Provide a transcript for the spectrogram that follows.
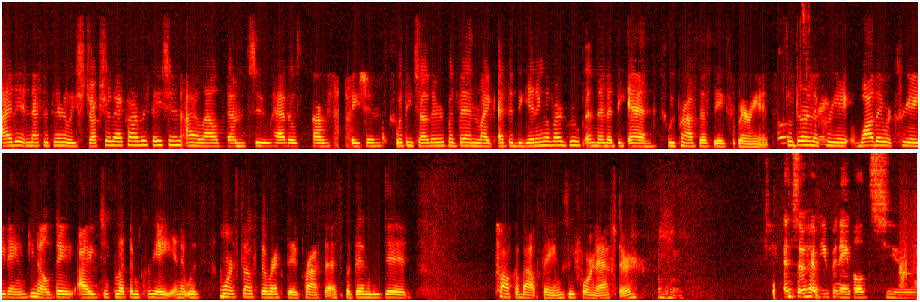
I didn't necessarily structure that conversation. I allowed them to have those conversations with each other. But then, like at the beginning of our group, and then at the end, we processed the experience. Oh, so during the create, while they were creating, you know, they I just let them create, and it was more self-directed process. But then we did talk about things before and after. Mm-hmm. And so, have you been able to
